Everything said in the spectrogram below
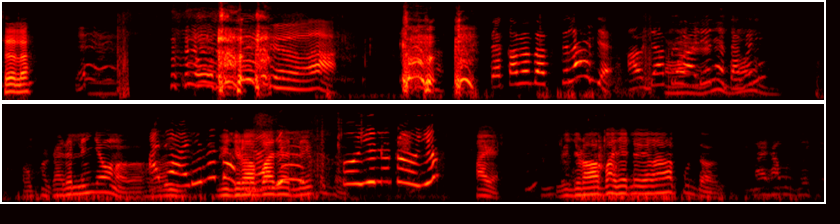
Salah. તો કમે પપ્પા લે કે જબર લેવા ચલા તો કમે બાપ તો લાજે આવજે આપણે વાડીએ ને તાગની પંખા ગાડર લઈને જવાનો આજે વાડી ને વીજળો અવાજ એટલે લઈ ઓયું નો તો ઓયું? હા વીજળો અવાજ એટલે વેલા પૂછતો મારી સામુ જોઈશે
